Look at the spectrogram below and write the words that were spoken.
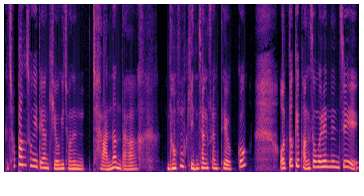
그 첫 방송에 대한 기억이 저는 잘 안 난다. 너무 긴장 상태였고, 어떻게 방송을 했는지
